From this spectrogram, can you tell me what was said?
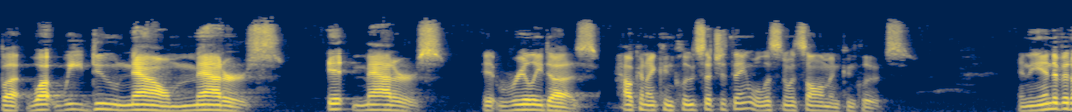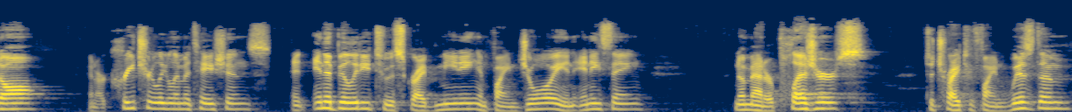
But what we do now matters. It matters. It really does. How can I conclude such a thing? Well, listen to what Solomon concludes. In the end of it all, and our creaturely limitations, an inability to ascribe meaning and find joy in anything, no matter pleasures, to try to find wisdom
